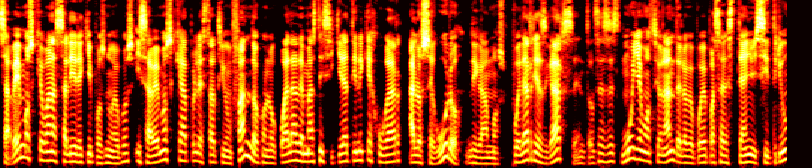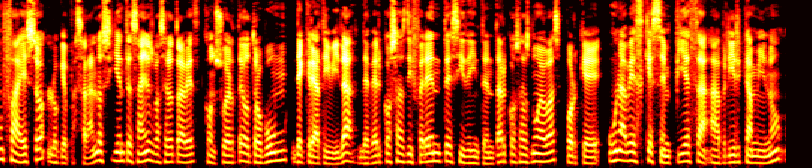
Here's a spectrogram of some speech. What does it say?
sabemos que van a salir equipos nuevos y sabemos que Apple está triunfando, con lo cual además ni siquiera tiene que jugar a lo seguro, digamos, puede arriesgarse. Entonces es muy emocionante lo que puede pasar este año y si triunfa eso, lo que pasará en los siguientes años va a ser otra vez con suerte, otro boom de creatividad, de ver cosas diferentes y de intentar cosas nuevas, porque una vez que se empieza a abrir camino,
